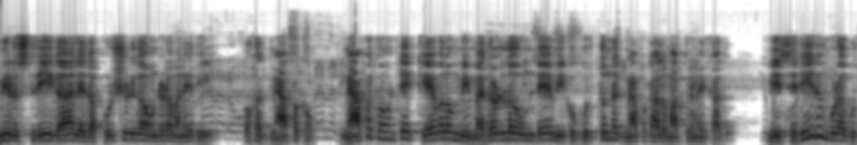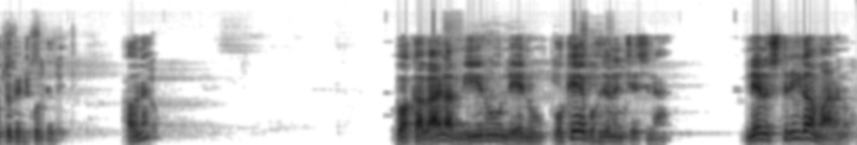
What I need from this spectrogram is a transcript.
మీరు స్త్రీగా లేదా పురుషుడిగా ఉండడం అనేది ఒక జ్ఞాపకం. జ్ఞాపకం అంటే కేవలం మీ మెదడులో ఉండే మీకు గుర్తున్న జ్ఞాపకాలు మాత్రమే కాదు మీ శరీరం కూడా గుర్తుపెట్టుకుంటుంది. అవునా? ఒకవేళ మీరు నేను ఒకే భోజనం చేసినా నేను స్త్రీగా మారను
